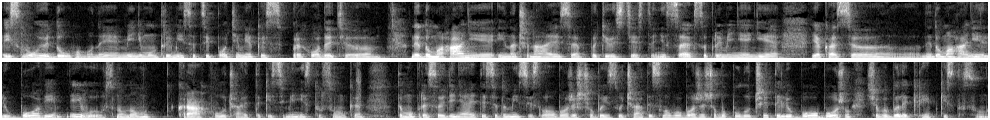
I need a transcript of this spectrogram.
існують довго. Вони мінімум три місяці, потім якесь приходить е, недомагання і починається протиестественні секси, примінення, якась е, недомагання любові. І в основному крах получають такі сімейні стосунки. Тому присоединяйтеся до місії Слово Боже, щоб ізучати Слово Боже, щоб отримати любов Божу, щоб були крепкі стосунки.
